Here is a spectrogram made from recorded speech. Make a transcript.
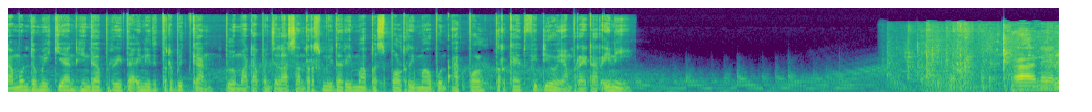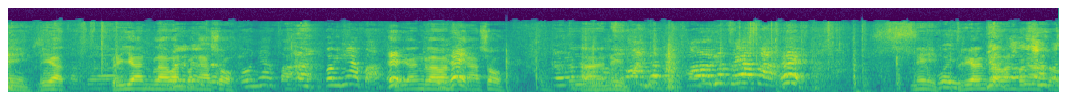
Namun demikian hingga berita ini diterbitkan, belum ada penjelasan resmi dari Mabes Polri maupun Akpol terkait video yang beredar ini. Nah, nih nih, lihat. Brian lawan pengasuh. Oh ini apa? Oh ini apa? Brian lawan pengasuh. Nah, nih. Oh lihat saya apa? Hei! Nih, Brian lawan pengasuh.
